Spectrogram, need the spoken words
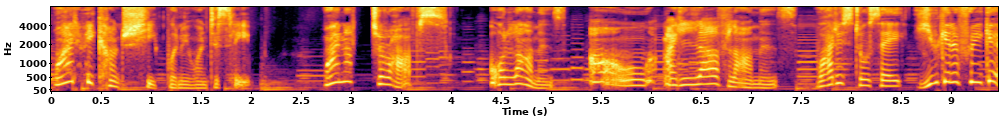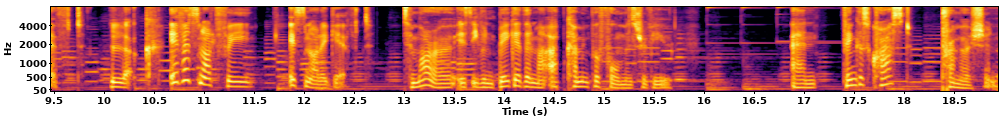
Why do we count sheep when we want to sleep? Why not giraffes or llamas? Oh, I love llamas. Why do stores say you get a free gift? Look, if it's not free, it's not a gift. Tomorrow is even bigger than my upcoming performance review. And fingers crossed, promotion.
